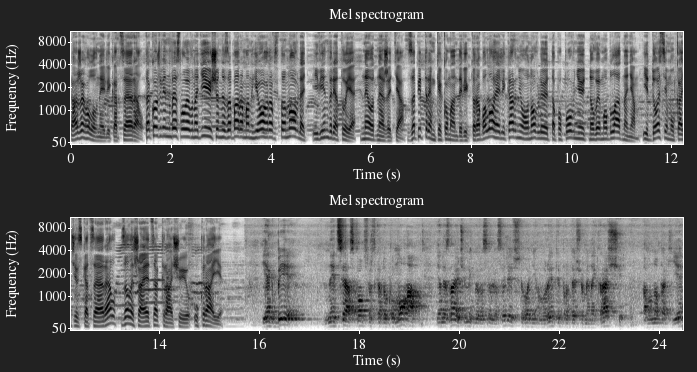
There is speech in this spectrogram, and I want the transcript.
каже головний лікар ЦРЛ. Також він висловив надію, що незабаром ангіограф встановлять, і він врятує не одне життя. За підтримки команди Віктора Балоги лікарню оновлюють та поповнюють новим обладнанням. І досі Мукачівська ЦРЛ залишається кращою у краї. Якби не ця спонсорська допомога, я не знаю, чи міг би Василь Васильович сьогодні говорити про те, що ми найкращі, а воно так є.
